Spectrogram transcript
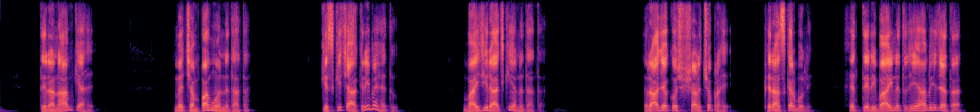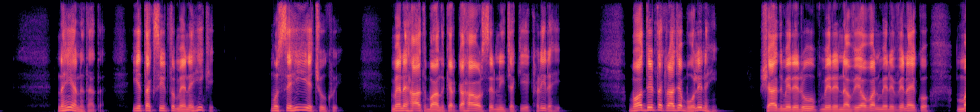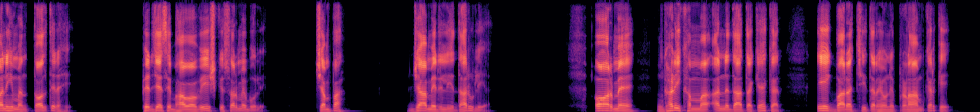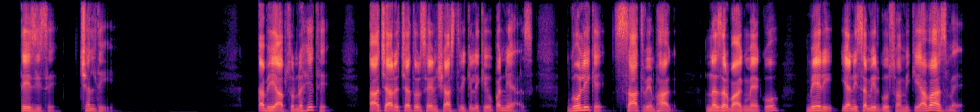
तेरा नाम क्या है? मैं चंपा हूँ, अन्नदाता। किसकी चाकरी में है तू? बाईजी राज की, अन्नदाता। राजा कुछ क्षण चुप रहे, फिर हंसकर बोले, तेरी बाई ने तुझे यहाँ भेजा था? नहीं, अन्नदाता, ये तकसीर तो मैंने ही की। मुझसे ही ये चूक हुई। मैंने हाथ बाँध कर कहा और सिर नीचा किए खड़ी रही। बहुत देर तक राजा बोले नहीं। शायद मेरे रूप, मेरे नवयौवन, मेरे विनय को मन ही मन तौलते रहे। फिर जैसे भावावेश के स्वर में बोले, चंपा, जा मेरे लिए दारू लिया और मैं घड़ी खम्मा अन्नदाता कहकर एक बार अच्छी तरह उन्हें प्रणाम करके तेज़ी से चल दी अभी आप सुन रहे थे आचार्य चतुर्सेन शास्त्री के लिखे उपन्यास, गोली के सातवें भाग नजरबाग मैं को मेरी यानी समीर गोस्वामी की आवाज़ में।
